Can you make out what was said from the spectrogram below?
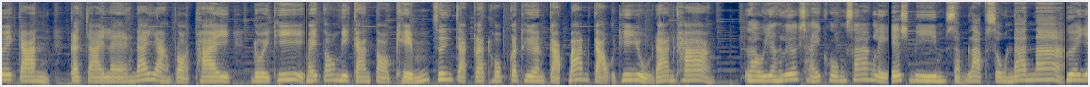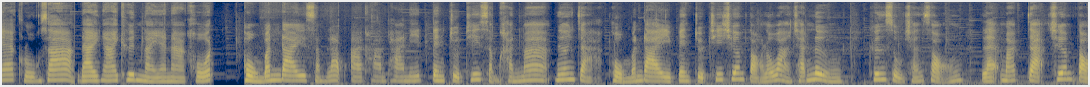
ด้วยกัน กระจายแรงได้อย่างปลอดภัย โดยที่ไม่ต้องมีการต่อเข็ม ซึ่งจะกระทบกระเทือนกับบ้านเก่าที่อยู่ด้านข้าง เรายังเลือกใช้โครงสร้างเหล็ก H-beam สำหรับโซนด้านหน้า เพื่อแยกโครงสร้างได้ง่ายขึ้นในอนาคตโถงบันไดสำหรับอาคารพาณิชย์ เป็นจุดที่สำคัญมาก เนื่องจากโถงบันไดเป็นจุดที่เชื่อมต่อระหว่างชั้น1 ขึ้นสู่ชั้น 2 และมักจะเชื่อมต่อ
